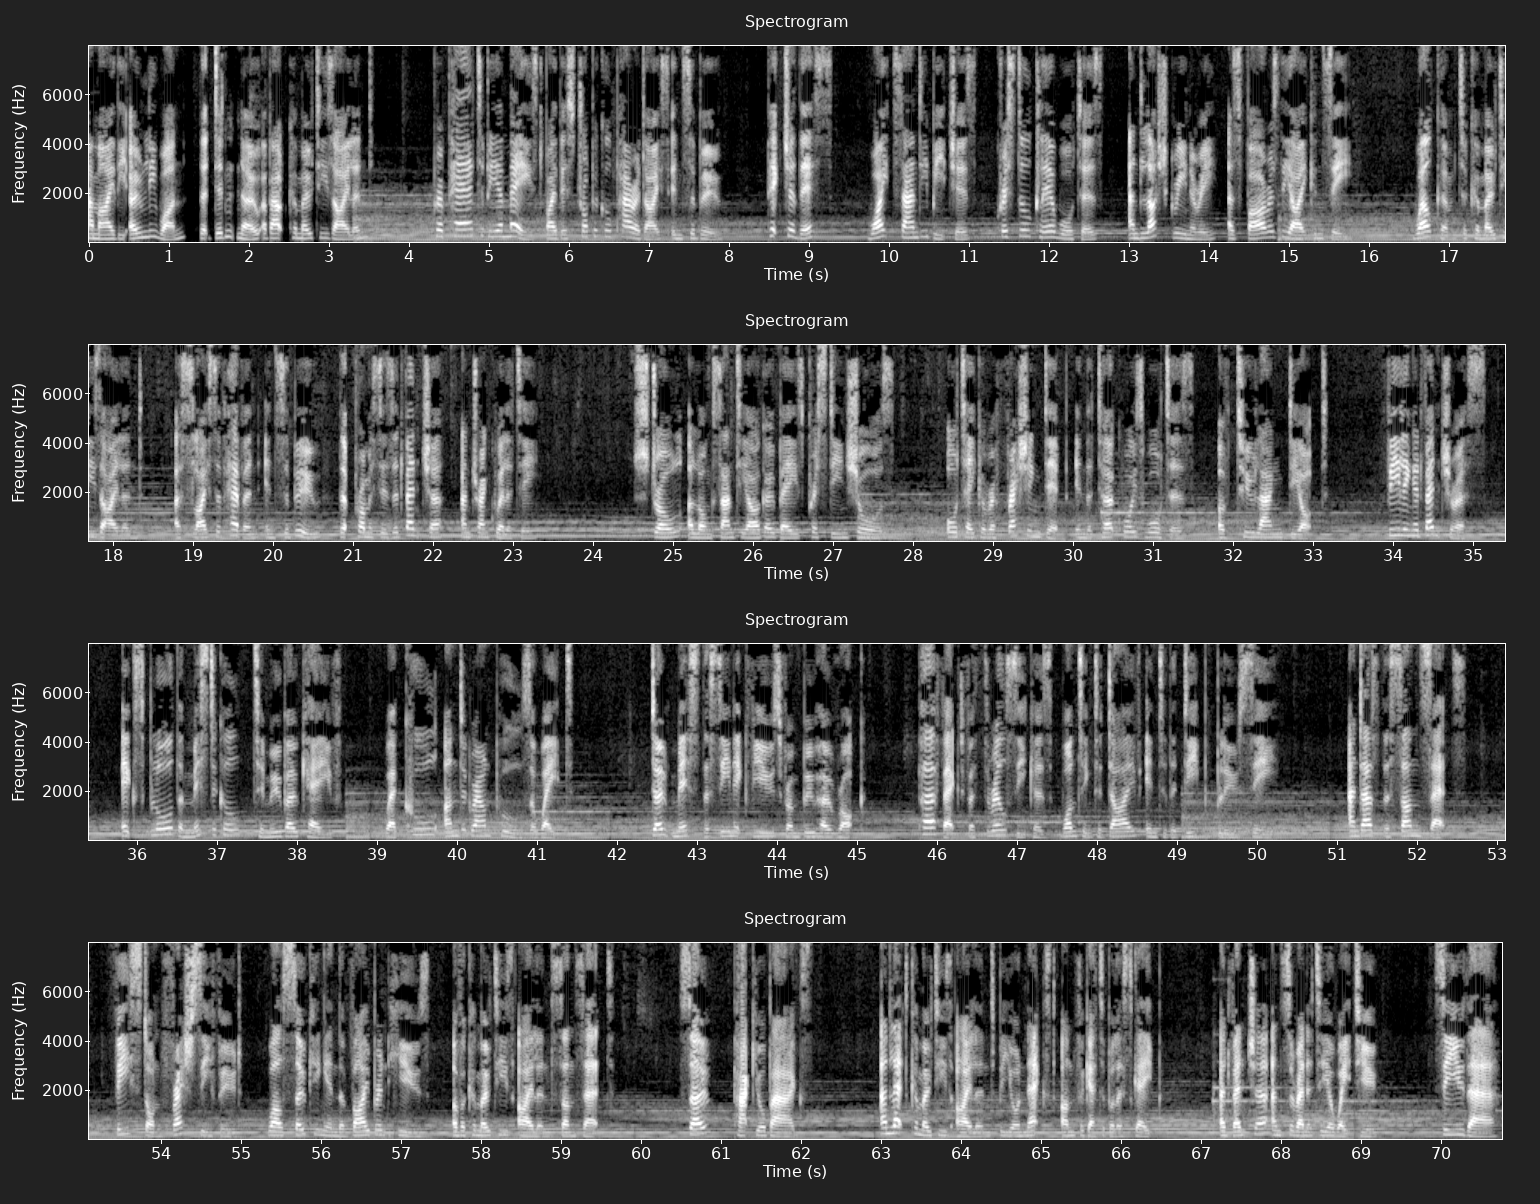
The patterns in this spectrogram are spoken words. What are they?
Am I the only one that didn't know about Camotes Island? Prepare to be amazed by this tropical paradise in Cebu. Picture this white sandy beaches, crystal clear waters, and lush greenery as far as the eye can see. Welcome to Camotes Island, a slice of heaven in Cebu that promises adventure and tranquility. Stroll along Santiago Bay's pristine shores, or take a refreshing dip in the turquoise waters of Tulang Diot. Feeling adventurous? Explore the mystical Timubo Cave, where cool underground pools await. Don't miss the scenic views from Buho Rock, perfect for thrill seekers wanting to dive into the deep blue sea. And as the sun sets, feast on fresh seafood while soaking in the vibrant hues of a Camotes Island sunset. So, pack your bags and let Camotes Island be your next unforgettable escape. Adventure and serenity await you. See you there.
